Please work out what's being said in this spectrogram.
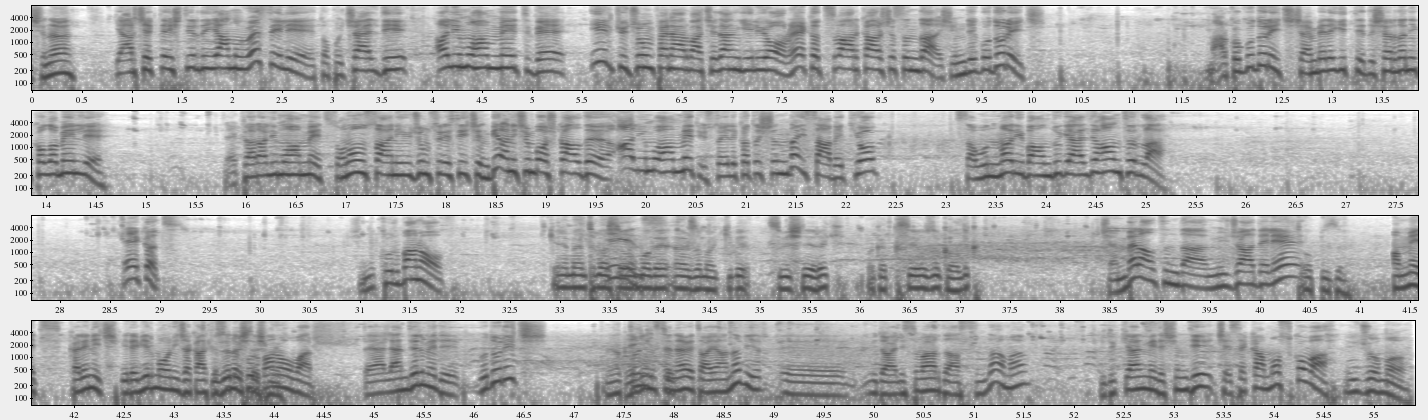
atışını gerçekleştirdi Yan Veseli. Topu çeldi. Ali Muhammed ve ilk hücum Fenerbahçe'den geliyor. Hackett var karşısında. Şimdi Guduric. Marco Guduric çembere gitti. Dışarıda Nikola Melli. Tekrar Ali Muhammed son 10 saniye hücum süresi için bir an için boş kaldı. Ali Muhammed üst sayılık atışında isabet yok. Savunma reboundu geldi Hunter'la. Hackett. Şimdi Kurbanov. Gene Higgins. savunma ve her zaman gibi switchleyerek fakat kısaya uzun kaldık. Çember altında mücadele. Top bizde. Muhammed Kalinic birebir mi oynayacak? Arkasında. Kurbanov var. Değerlendirmedi. Guduric. Higgins'in evet ayağına bir e, müdahalesi vardı aslında ama düdük gelmedi. Şimdi CSK Moskova hücumu.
